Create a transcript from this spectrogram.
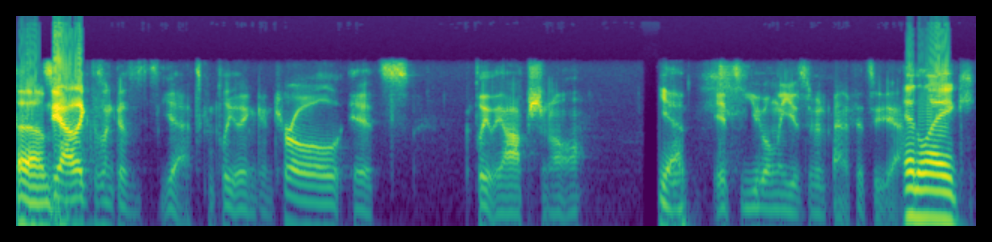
Um, so yeah, I like this one because yeah, it's completely in control. It's completely optional. Yeah. It's you only use it if it benefits you. Yeah. and like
